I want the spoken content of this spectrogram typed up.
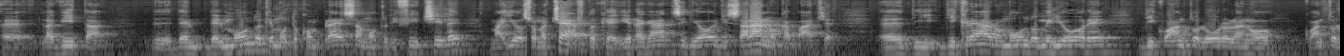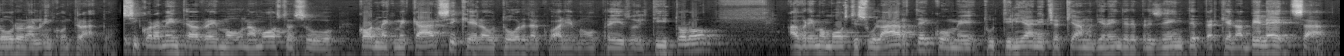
eh, la vita del, del, mondo che è molto complessa, molto difficile, ma io sono certo che i ragazzi di oggi saranno capaci eh, di, di, creare un mondo migliore di quanto loro, l'hanno, quanto loro l'hanno incontrato. Sicuramente avremo una mostra su Cormac McCarthy, che è l'autore dal quale abbiamo preso il titolo. Avremo mostre sull'arte, come tutti gli anni cerchiamo di rendere presente perché la bellezza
